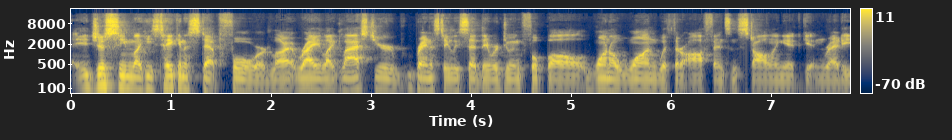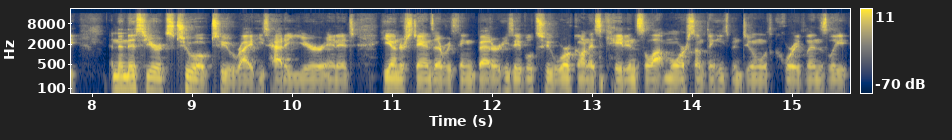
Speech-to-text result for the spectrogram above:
it just seemed like he's taken a step forward, right? Like last year, Brandon Staley said they were doing football 101 with their offense, installing it, getting ready. And then this year it's 202, right? He's had a year in it. He understands everything better. He's able to work on his cadence a lot more, something he's been doing with Corey Linsley,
